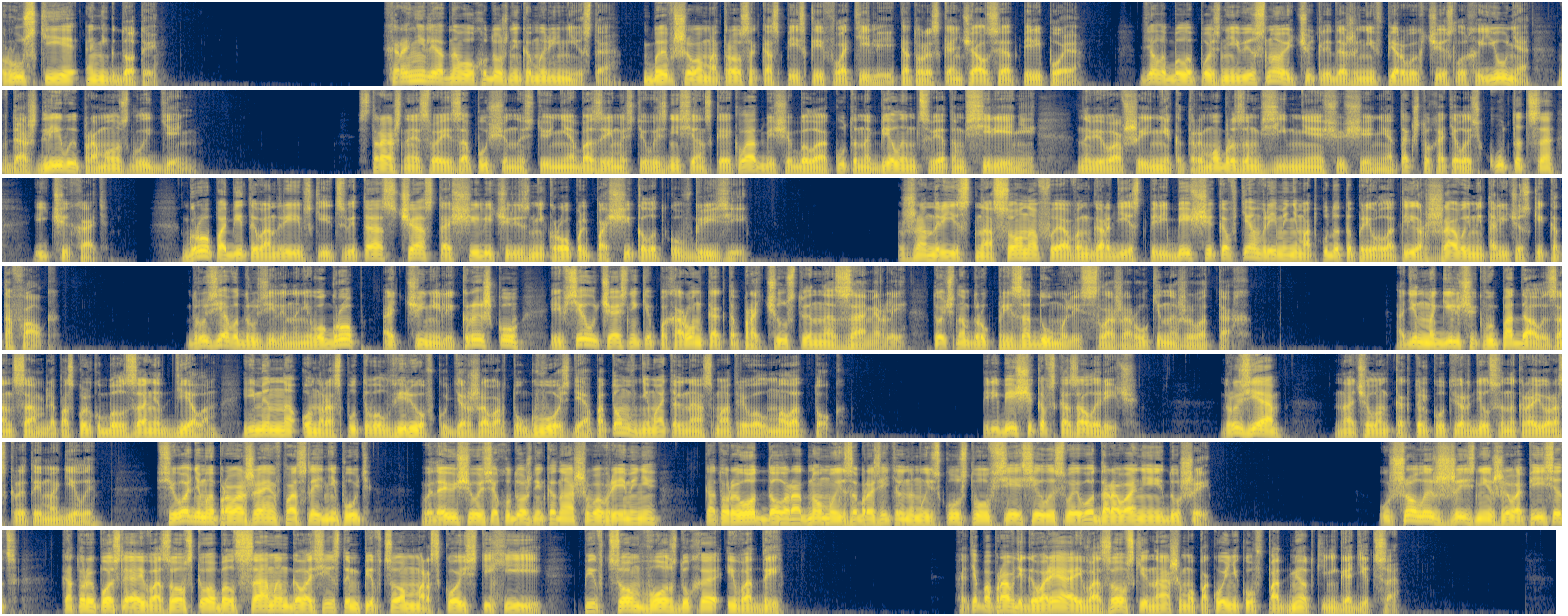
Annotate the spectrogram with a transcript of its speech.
Русские анекдоты. Хоронили одного художника-мариниста, бывшего матроса Каспийской флотилии, который скончался от перепоя. Дело было поздней весной, чуть ли даже не в первых числах июня, в дождливый промозглый день. Страшное своей запущенностью и необозримостью Вознесенское кладбище было окутано белым цветом сирени — навевавшие некоторым образом зимние ощущения, так что хотелось кутаться и чихать. Гроб, обитый в андреевские цвета, с час тащили через некрополь по щиколотку в грязи. Жанрист Насонов и авангардист Перебежчиков тем временем откуда-то приволокли ржавый металлический катафалк. Друзья водрузили на него гроб, отчинили крышку, и все участники похорон как-то прочувственно замерли — точно вдруг призадумались, сложа руки на животах. Один могильщик выпадал из ансамбля, поскольку был занят делом. Именно он распутывал веревку, держа во рту гвозди, а потом внимательно осматривал молоток. Перебежчиков сказал речь. «Друзья!» — начал он, как только утвердился на краю раскрытой могилы. «Сегодня мы провожаем в последний путь выдающегося художника нашего времени — который отдал родному изобразительному искусству все силы своего дарования и души. Ушел из жизни живописец, который после Айвазовского был самым голосистым певцом морской стихии, певцом воздуха и воды. Хотя, по правде говоря, Айвазовский нашему покойнику в подметке не годится.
